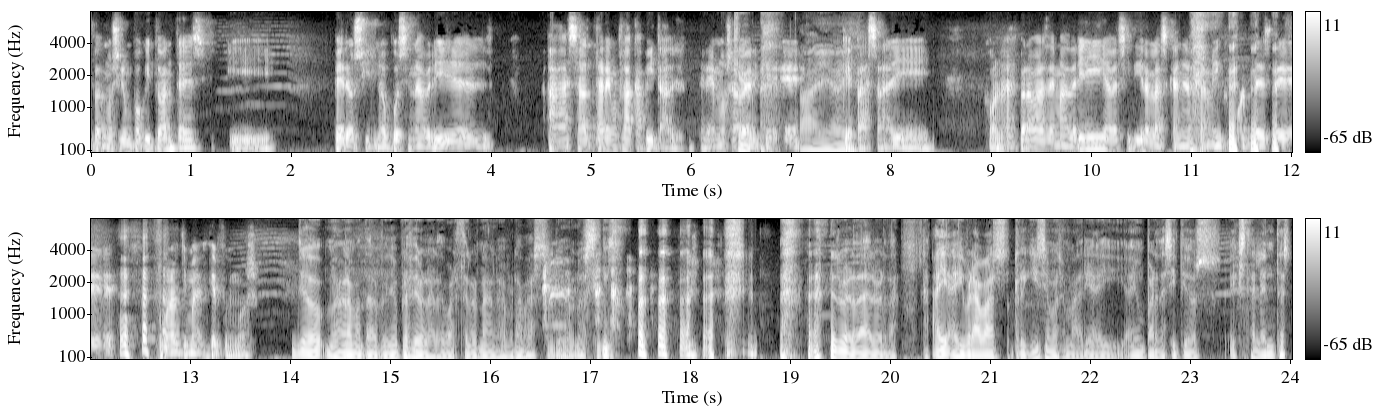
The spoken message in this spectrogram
podemos ir un poquito antes, y, pero si no, pues en abril asaltaremos la capital. Queremos a ver qué, pasa ahí con las bravas de Madrid, a ver si tiran las cañas también como antes de la última vez que fuimos. Yo me van a matar, pero yo prefiero las de Barcelona, las bravas, yo lo siento. es verdad, es verdad. Hay, hay bravas riquísimas en Madrid, hay, hay un par de sitios excelentes.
